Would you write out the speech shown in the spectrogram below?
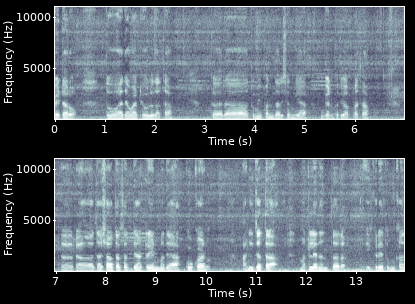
पेटरो तो ह्या देवळात ठेवलं जाता. तर तुम्ही पण दर्शन घ्या गणपती बाप्पाचा. तर दशावतार सध्या ट्रेंडमध्ये हा. कोकण आणि जत्रा म्हटल्यानंतर इकडे तुमका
